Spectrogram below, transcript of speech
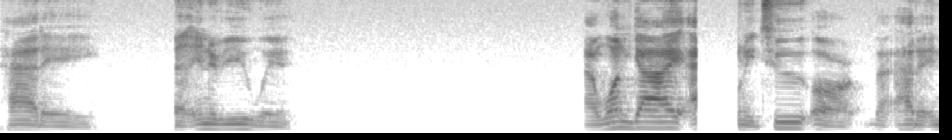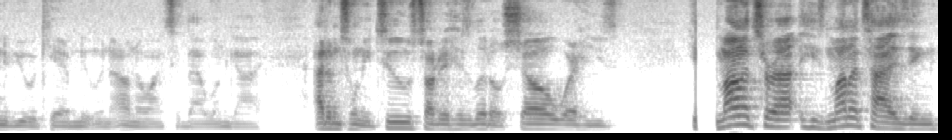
had a an interview with and one guy at 22 or had an interview with Cam Newton. I don't know why I said that one guy. Adam 22 started his little show where he's he's monitor he's monetizing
